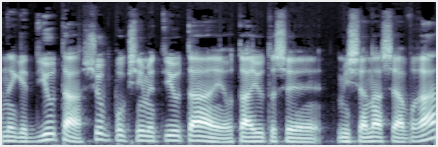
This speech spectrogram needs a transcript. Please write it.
נגד יוטה שוב פוגשים את יוטה אה, אותה יוטה משנה שעברה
